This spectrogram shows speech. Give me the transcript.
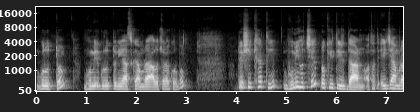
গুরুত্ব। ভূমির গুরুত্ব নিয়ে আজকে আমরা আলোচনা করব। প্রিয় শিক্ষার্থী, ভূমি হচ্ছে প্রকৃতির দান। অর্থাৎ এই যে আমরা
